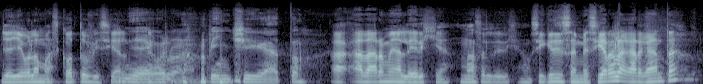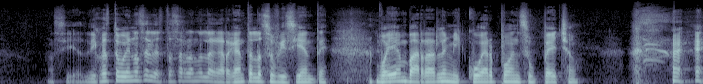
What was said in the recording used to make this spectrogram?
Ya llevo la mascota oficial del Llegó el programa. pinche gato. a, a darme alergia, más alergia. Así que si se me cierra la garganta, así es. Dijo este güey no se le está cerrando la garganta lo suficiente. Voy a embarrarle mi cuerpo en su pecho.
